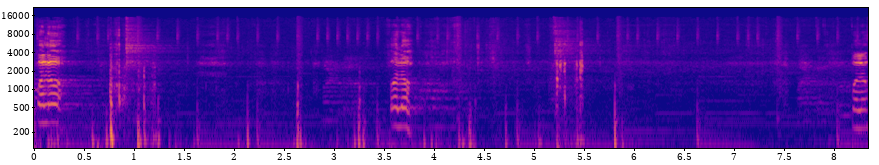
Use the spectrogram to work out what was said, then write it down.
Polo. Polo. Polo.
